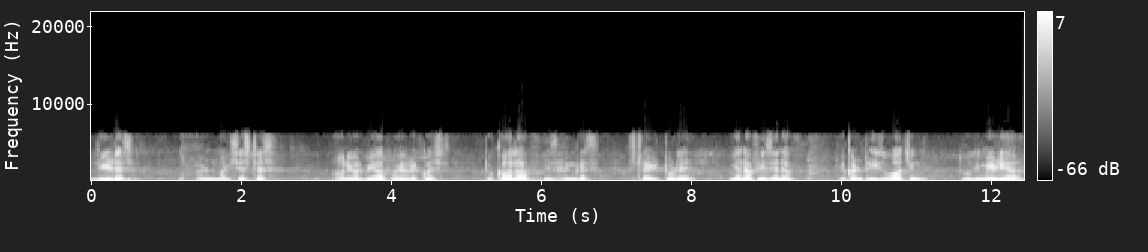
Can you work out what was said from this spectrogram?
leaders and my sisters, on your behalf, I request to call off his hunger strike today. Enough is enough. The country is watching through the media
